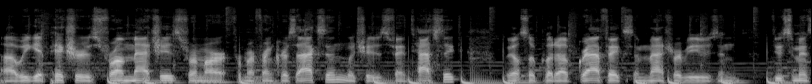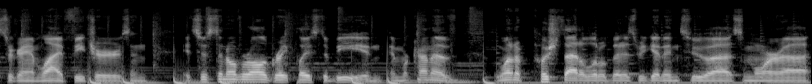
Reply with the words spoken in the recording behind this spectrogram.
uh, we get pictures from matches from our from our friend Chris Axon, which is fantastic. We also put up graphics and match reviews and do some Instagram live features and it's just an overall great place to be. And, and we're kind of we want to push that a little bit as we get into uh, some more uh,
